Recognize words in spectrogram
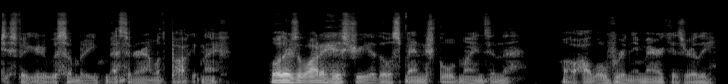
just figured it was somebody messing around with a pocket knife. Well, there's a lot of history of those Spanish gold mines in the all over in the Americas, really.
